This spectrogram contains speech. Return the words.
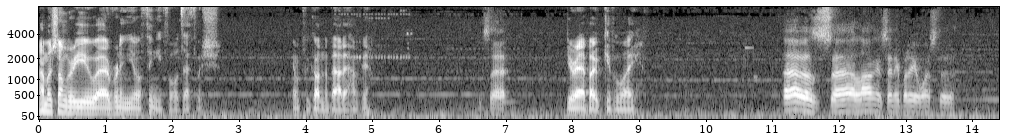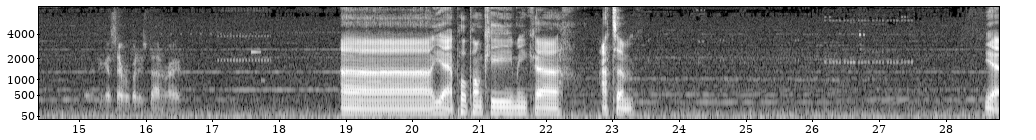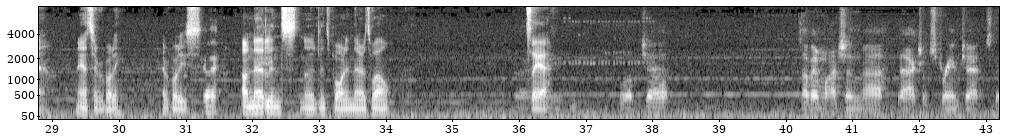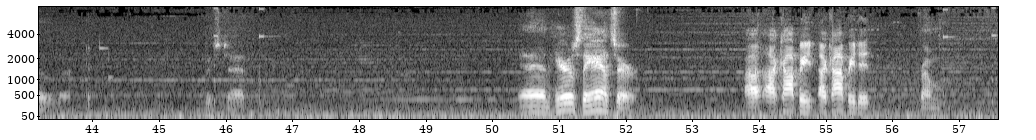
How much longer are you uh, running your thingy for, Deathwish? You haven't forgotten about it, have you? What's that? Your airboat giveaway. Oh, as uh, long as anybody wants to. I guess everybody's done, right? Uh, yeah, Port Ponky, Mika, Atom. Yeah, yeah, that's everybody. Everybody's. Okay. Oh, Nerdlin's Nerdlin's born in there as well. So, yeah. Pull up chat. I've been watching uh, the actual stream chat instead of the Twitch chat. And here's the answer. I, I copied I copied it from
